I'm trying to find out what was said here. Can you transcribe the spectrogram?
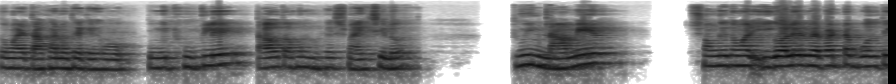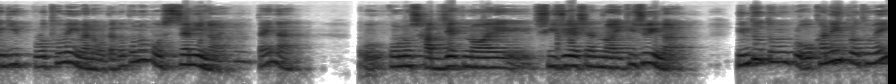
তোমার তাকানো থেকে হোক, তুমি ঢুকলে তাও তখন মুখে স্মাইল ছিল। তুমি নামের সঙ্গে তোমার ইগলের ব্যাপারটা বলতে গিয়ে প্রথমেই মানে ওটা তো কোনো কোশ্চেনই নয়, তাই না? কোনো সাবজেক্ট নয় সিচুয়েশন নয়, কিছুই নয়। কিন্তু তুমি ওখানেই প্রথমেই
